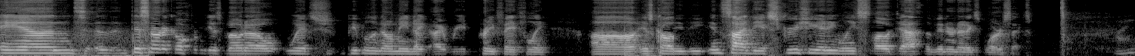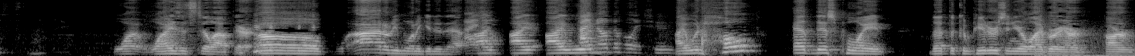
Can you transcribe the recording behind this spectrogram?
and uh, this article from Gizmodo, which people who know me, I, I read pretty faithfully, uh, is called the "Inside the Excruciatingly Slow Death of Internet Explorer 6." Why is it still out there? Why, why is it still out there? Oh, I don't even want to get into that. I I. I, I would, I know the whole issue. I would hope at this point that the computers in your library are, are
